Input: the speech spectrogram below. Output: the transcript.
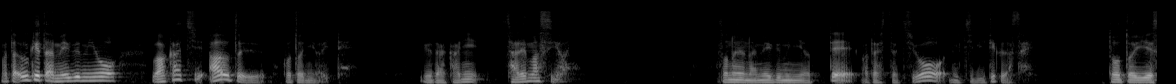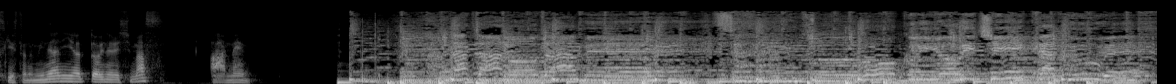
また受けた恵みを分かち合うということにおいて豊かにされますように。そのような恵みによって私たちを導いてください。尊いイエス・キリストの皆によってお祈りします。アーメン。あなたのため遠くより近くへ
